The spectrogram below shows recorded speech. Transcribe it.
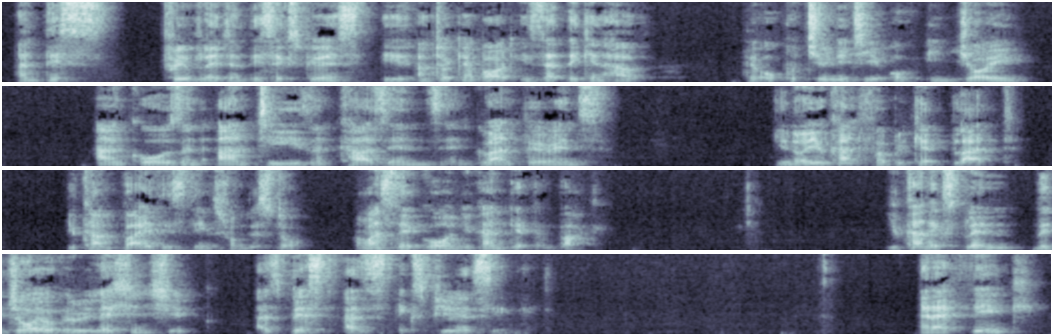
And this privilege and this experience is, I'm talking about is that they can have the opportunity of enjoying uncles and aunties and cousins and grandparents. You know, you can't fabricate blood. You can't buy these things from the store. And once they're gone, you can't get them back you can't explain the joy of a relationship as best as experiencing. And I think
